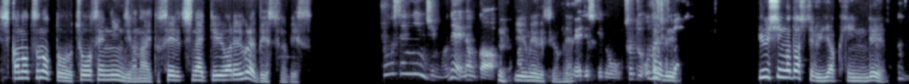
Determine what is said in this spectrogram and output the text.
鹿の角と朝鮮人参がないと成立しないって言われるぐらいベースのベース。朝鮮人参はね、なんか、うん、有名ですよね。有名ですけど、それと同じくらい。友心が出してる医薬品でうん、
